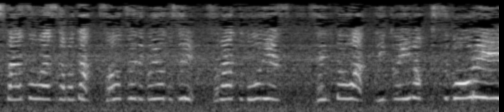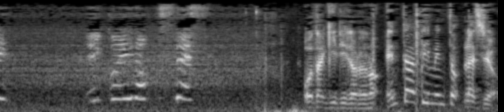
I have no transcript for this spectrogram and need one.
スタートをわずかまた差をついてこようとする。その後ドーリエス。先頭はイクイノックスゴールイン。イクイノックスです。小田切ロロのエンターテインメントラジオ。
